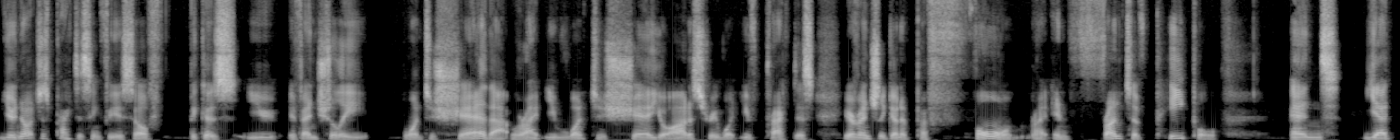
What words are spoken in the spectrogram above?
you're not just practicing for yourself because you eventually want to share that, right? You want to share your artistry, what you've practiced. You're eventually going to perform, right, in front of people. And yet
